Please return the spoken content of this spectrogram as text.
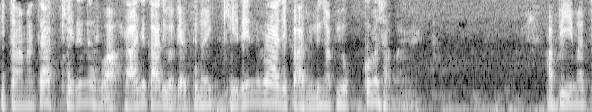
හිතාමතා කෙරෙන රාජකාරි වගේ තියෙනවා. ඒ කෙරෙන රාජකාරි වලින් අපි ඔක්කොම සමානයි. අපි මේත්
